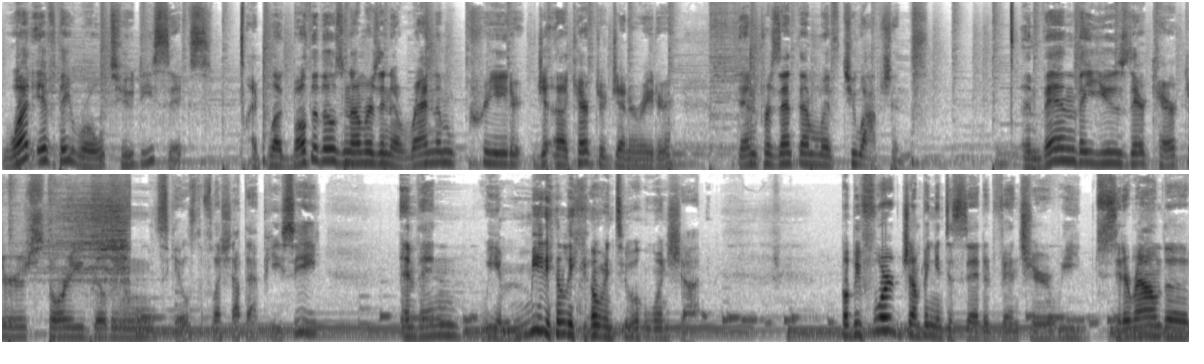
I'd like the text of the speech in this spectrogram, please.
What if they roll 2d6? I plug both of those numbers in a random creator uh, character generator, then present them with two options. And then they use their character story building skills to flesh out that PC. And then we immediately go into a one shot. But before jumping into said adventure, we sit around the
